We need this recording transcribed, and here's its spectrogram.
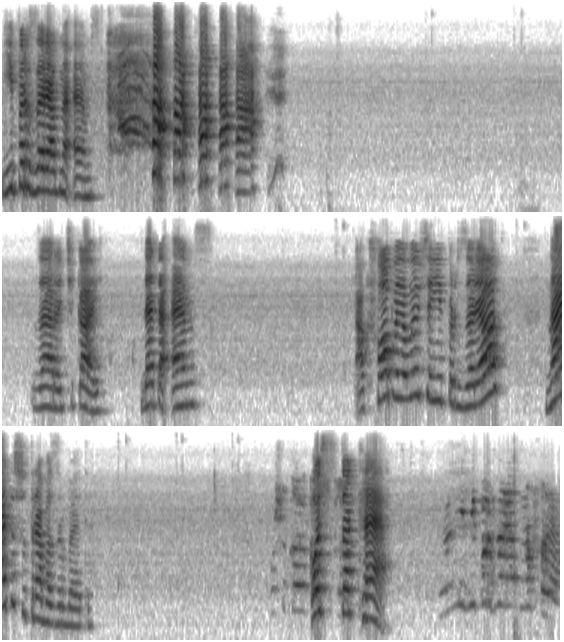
Гіперзарядна Емс. Зараз чекай. Де та Емс? Якщо появився гіперзаряд, знаєте, що треба зробити? Пошукаю. Ось таке. Мені гіперзаряд на френ.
